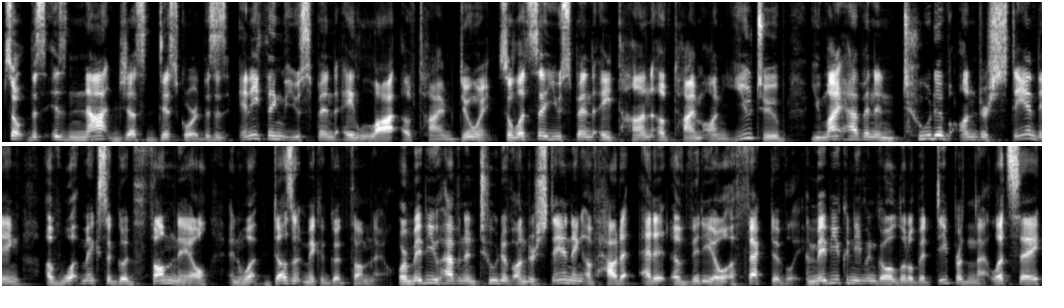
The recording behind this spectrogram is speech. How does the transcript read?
So this is not just Discord. This is anything that you spend a lot of time doing. So let's say you spend a ton of time on YouTube, you might have an intuitive understanding of what makes a good thumbnail and what doesn't make a good thumbnail. Or maybe you have an intuitive understanding of how to edit a video effectively. And maybe you can even go a little bit deeper than that. Let's say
